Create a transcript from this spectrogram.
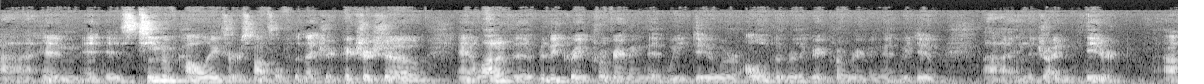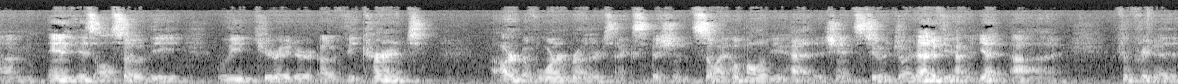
Uh, him and his team of colleagues are responsible for the Nitrate Picture Show and a lot of the really great programming that we do, or all of the really great programming that we do uh, in the Dryden Theater, um, and is also the lead curator of the current Art of Warner Brothers exhibition. So I hope all of you had a chance to enjoy that. If you haven't yet, uh, feel free to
